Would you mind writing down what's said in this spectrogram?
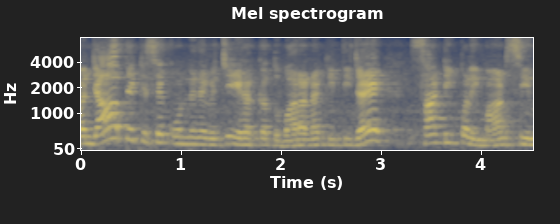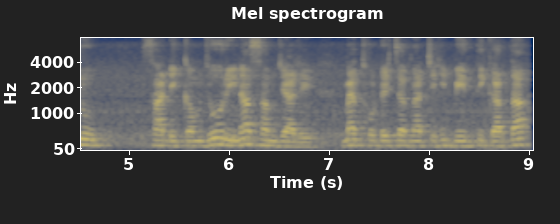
ਪੰਜਾਬ ਦੇ ਕਿਸੇ ਕੋਨੇ ਦੇ ਵਿੱਚ ਇਹ ਹਰਕਤ ਦੁਬਾਰਾ ਨਾ ਕੀਤੀ ਜਾਏ। ਸਾਡੀ ਭਲੀ ਮਾਨਸੀ ਨੂੰ ਸਾਡੀ ਕਮਜ਼ੋਰੀ ਨਾ ਸਮਝਿਆ ਜੇ ਮੈਂ ਤੁਹਾਡੇ ਚਰਨਾਂ 'ਚ ਹੀ ਬੇਨਤੀ ਕਰਦਾ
